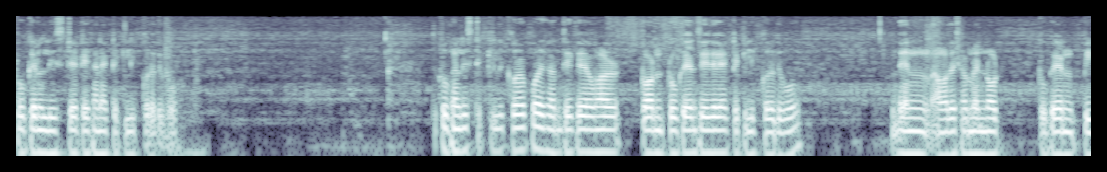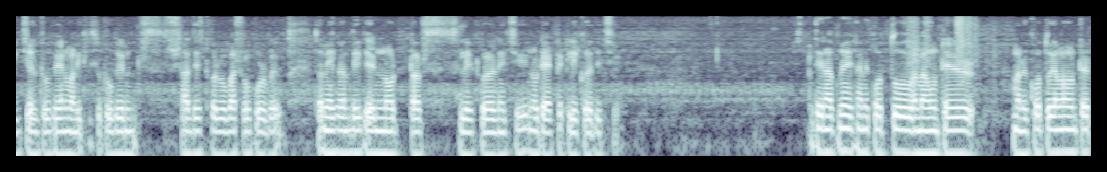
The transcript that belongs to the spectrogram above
টোকেন লিস্টেড এখানে একটা ক্লিক করে দেবো। টোকেন লিস্টে ক্লিক করার পর এখান থেকে আমার টন টোকেন সেই জায়গায় একটা ক্লিক করে দেবো। দেন আমাদের সামনে নোট টোকেন পিকচার টোকেন মানে কিছু টোকেন সাজেস্ট করবে বা শো করবে। তো আমি এখান থেকে নোটটা সিলেক্ট করে নিচ্ছি নোটে একটা ক্লিক করে দিচ্ছি। দেন আপনি এখানে কত অ্যামাউন্টের মানে কত অ্যামাউন্টের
